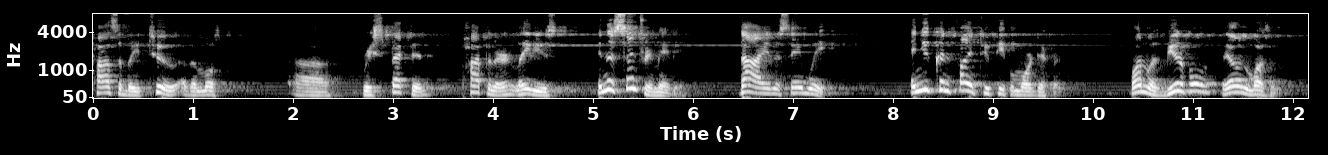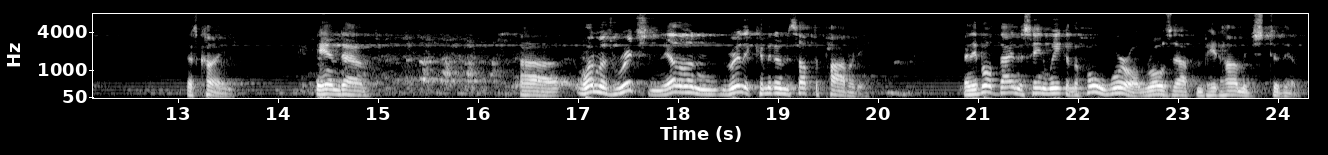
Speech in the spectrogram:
possibly two of the most uh, respected popular ladies in this century, maybe, die in the same week. And you couldn't find two people more different. One was beautiful, the other one wasn't. That's kind. And uh, uh, one was rich, and the other one really committed himself to poverty. And they both died in the same week, and the whole world rose up and paid homage to them.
